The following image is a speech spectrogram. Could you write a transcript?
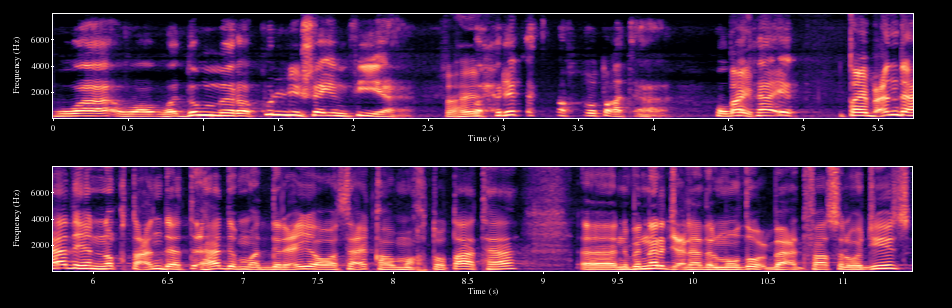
ودمر كل شيء فيها. صحيح. وحرقت مخطوطاتها. ووثائق طيب. طيب عند هذه النقطة عند هدم الدرعية ووثائقها ومخطوطاتها آه نبي نرجع لهذا الموضوع بعد فاصل وجيز.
